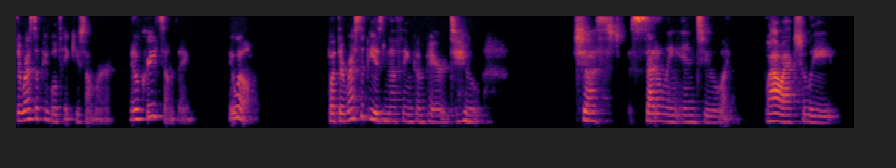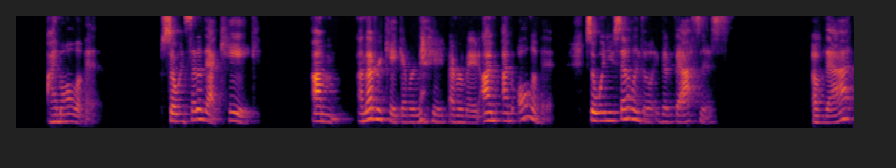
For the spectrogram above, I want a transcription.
The recipe will take you somewhere. It'll create something. It will. But the recipe is nothing compared to just settling into like, wow, actually, I'm all of it. So instead of that cake, I'm I'm every cake ever made, ever made. I'm I'm all of it. So when you settle into the vastness of that,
